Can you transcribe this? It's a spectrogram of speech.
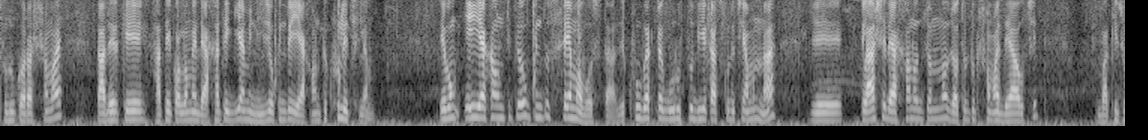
শুরু করার সময় তাদেরকে হাতে কলমে দেখাতে গিয়ে আমি নিজেও কিন্তু এই অ্যাকাউন্টটি খুলেছিলাম। এবং এই অ্যাকাউন্টটিতেও কিন্তু সেম অবস্থা, যে খুব একটা গুরুত্ব দিয়ে কাজ করেছি এমন না যে ক্লাসে দেখানোর জন্য যতটুকু সময় দেওয়া উচিত বা কিছু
